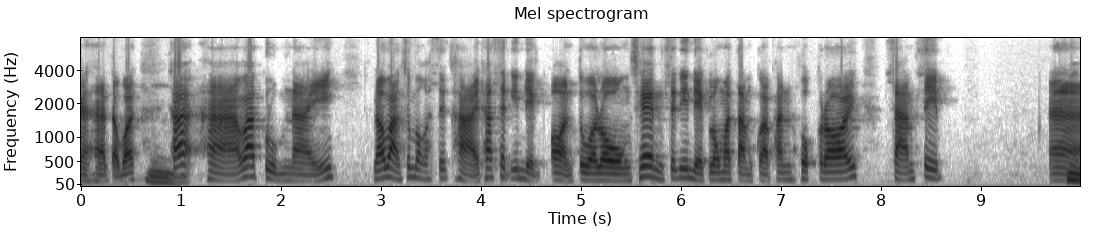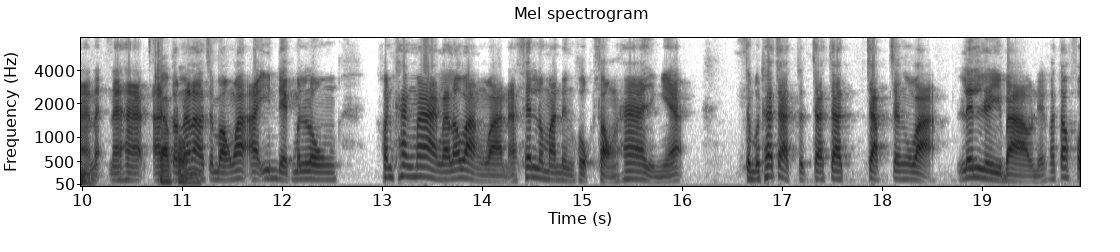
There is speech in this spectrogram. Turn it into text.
นะฮะแต่ว่าถ้าหาว่ากลุ่มไหนระหว่างชั่วโมงการซื้อขายถ้าเซ็นอินเด็กอ่อนตัวลง เช่นเซ็นอินเด็กลงมาต่ำกว่าพันหกร้อยสามสิบอ่านะฮะตอนนั้นเราจะมองว่าอ่าอินเด็กมันลงค่อนข้างมากแล้วระหว่างวันอะเส้นลงมาหนึ่งหกสองห้าอย่างเงี้ย สมมติถ้าจะจะจะจับจังหวะเล่นรีบาวเนี่ยก็ต้องโฟ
